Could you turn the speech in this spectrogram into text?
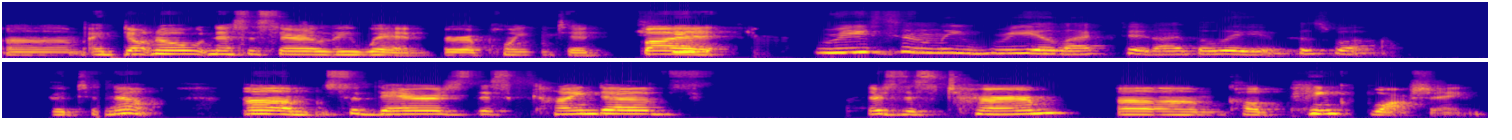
Um, I don't know necessarily when or appointed, but she recently reelected, I believe, as well. Good to know. Um, so there's this kind of there's this term um, called pink washing,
